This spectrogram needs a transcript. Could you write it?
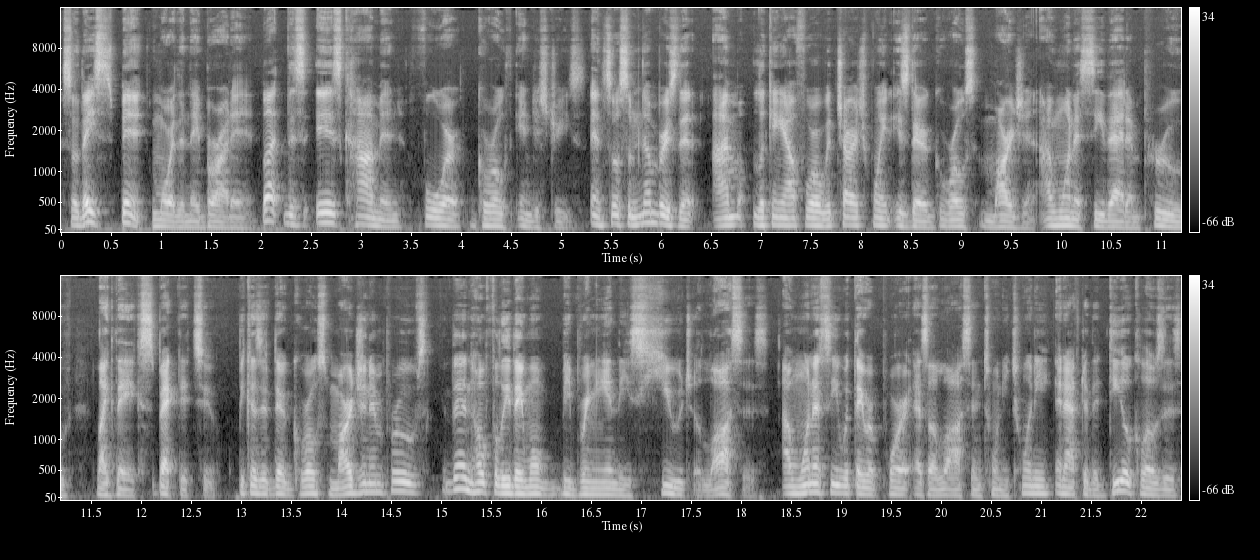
So they spent more than they brought in. But this is common for growth industries. And so some numbers that I'm looking out for with ChargePoint is their gross margin. I want to see that improve like they expect it to because if their gross margin improves, then hopefully they won't be bringing in these huge losses. I want to see what they report as a loss in 2020, and after the deal closes,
